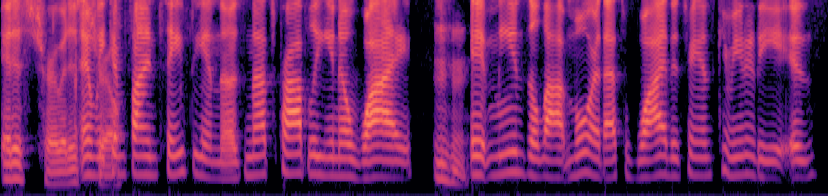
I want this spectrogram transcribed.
it is true it is and true. we can find safety in those and that's probably you know why mm-hmm. it means a lot more that's why the trans community is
